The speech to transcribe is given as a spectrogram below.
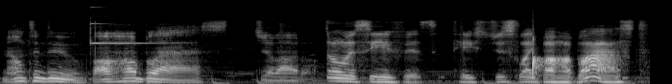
Mountain Dew Baja Blast Gelato. So let's see if it tastes just like Baja Blast,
